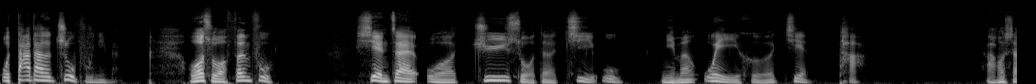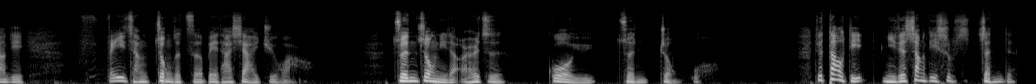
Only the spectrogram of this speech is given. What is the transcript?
我大大的祝福你们。我所吩咐，现在我居所的祭物，你们为何践踏？然后上帝。非常重的责备他，下一句话：尊重你的儿子过于尊重我。这到底你的上帝是不是真的？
